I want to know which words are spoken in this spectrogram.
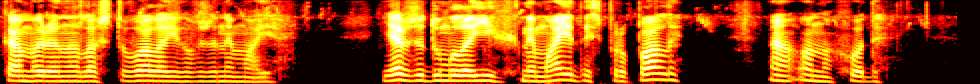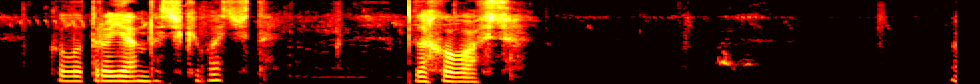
камера налаштувала, його вже немає. Я вже думала, їх немає, десь пропали. А, воно ходить коло трояндочки, бачите? Заховався. А,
